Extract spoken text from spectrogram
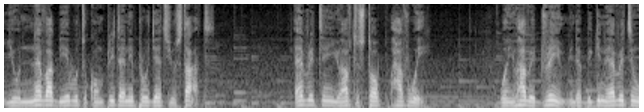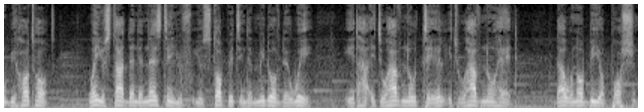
You'll never be able to complete any project you start. Everything you have to stop halfway. When you have a dream in the beginning, everything will be hot, hot. When you start, then the next thing you, you stop it in the middle of the way. It, ha- it will have no tail, it will have no head. That will not be your portion.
